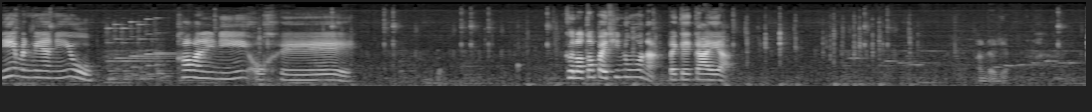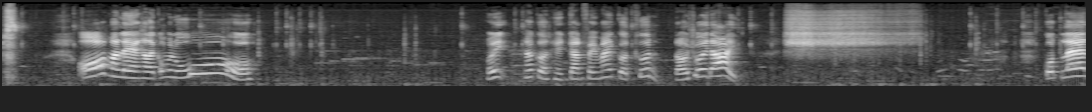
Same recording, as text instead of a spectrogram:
นี่มันมีอันนี้อยู่ เข้ามาในนี้ โอเค คือเราต้องไปที่นู่นอะไปไกลๆอะอะไรเนี่ยโอ้มแมลงอะไรก็ไม่รู้ เฮ้ย ถ้าเกิดเหตุการณ์ไฟไหม้เกิดขึ้น เราช่วยได้ กดเล่น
